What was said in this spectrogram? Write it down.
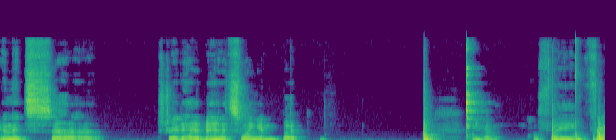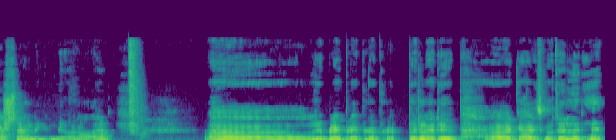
and it's uh, straight ahead, man. It's swinging, but you know, hopefully fresh sounding and new and all that. Uh, uh, guys go to the.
